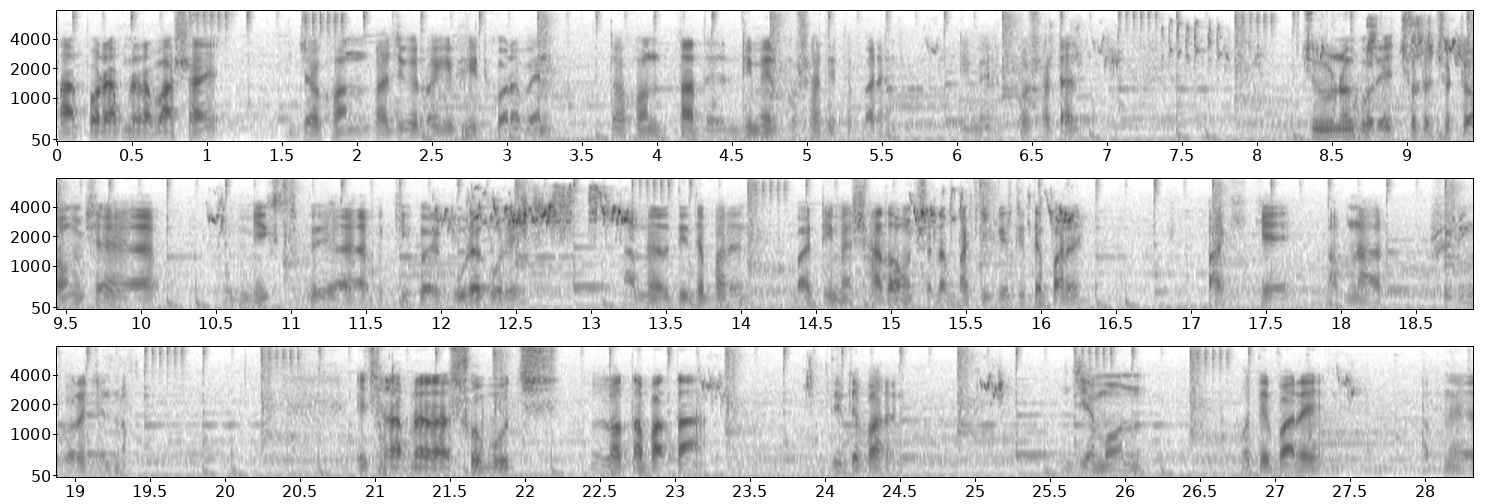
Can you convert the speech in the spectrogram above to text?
তারপরে আপনারা বাসায় যখন বাজিগর পাখি ফিট করাবেন, তখন তাদের ডিমের খোসা দিতে পারেন। ডিমের খোসাটা চূর্ণ করে ছোট ছোট অংশে মিক্সড কী করে, গুঁড়া করে আপনারা দিতে পারেন, বা ডিমের সাদা অংশটা পাখিকে দিতে পারে। পাখিকে আপনার ফিডিং করার জন্য। এছাড়া আপনারা সবুজ লতা পাতা দিতে পারেন। যেমন হতে পারে আপনার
